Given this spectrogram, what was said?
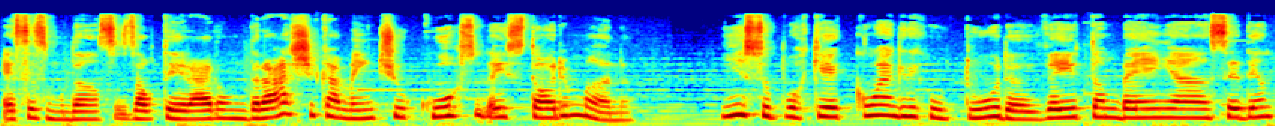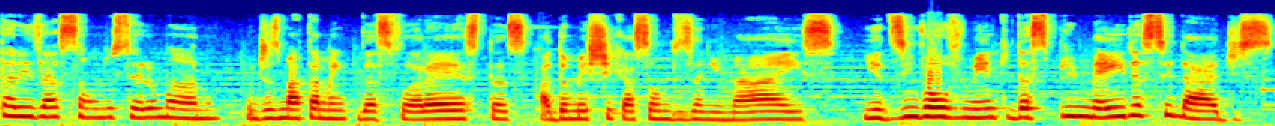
Essas mudanças alteraram drasticamente o curso da história humana, isso porque com a agricultura veio também a sedentarização do ser humano, o desmatamento das florestas, a domesticação dos animais e o desenvolvimento das primeiras cidades,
